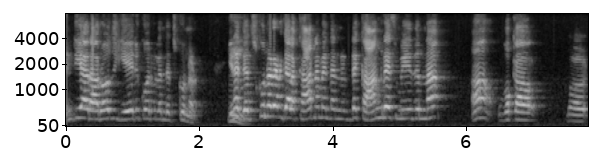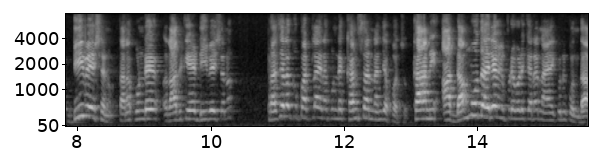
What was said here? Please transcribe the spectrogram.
ఎన్టీఆర్ ఆ రోజు ఏరి కోరి వీళ్ళని తెచ్చుకున్నాడు. ఈయన. తెచ్చుకున్నాడానికి గల కారణం ఏంటంటే కాంగ్రెస్ మీదున్న ఆ, ఒక డీవేషన్ తనకుండే రాజకీయ డీవేషన్ ప్రజలకు పట్ల ఆయనకుండే కన్సర్న్ అని చెప్పొచ్చు. కానీ ఆ దమ్ము ధైర్యం ఇప్పుడు ఎవరికైనా నాయకునికి ఉందా?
